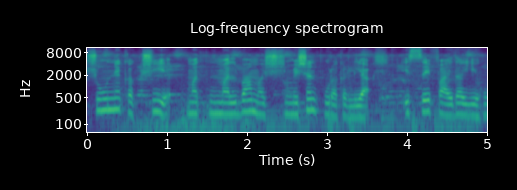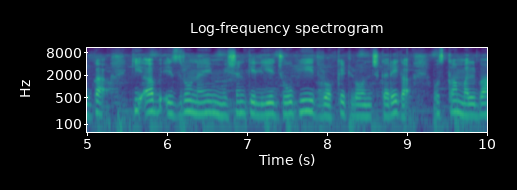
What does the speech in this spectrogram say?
शून्य कक्षीय मलबा मिशन पूरा कर लिया। इससे फ़ायदा ये होगा कि अब इसरो नए मिशन के लिए जो भी रॉकेट लॉन्च करेगा, उसका मलबा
